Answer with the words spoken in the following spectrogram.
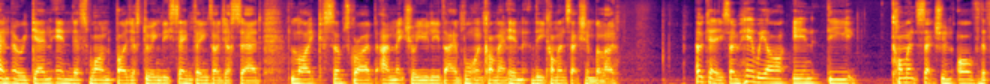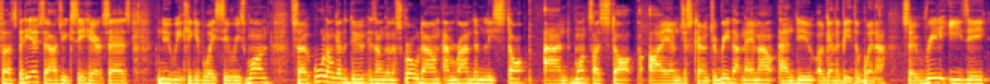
enter again in this one by just doing the same things i just said. Like subscribe and make sure you leave that important comment in the comment section below. Okay so here we are in the comment section of the first video. So as you can see here, it says new weekly giveaway series one. So all I'm going to do is I'm going to scroll down and randomly stop. And once I stop, I am just going to read that name out and you are going to be the winner. So really easy,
